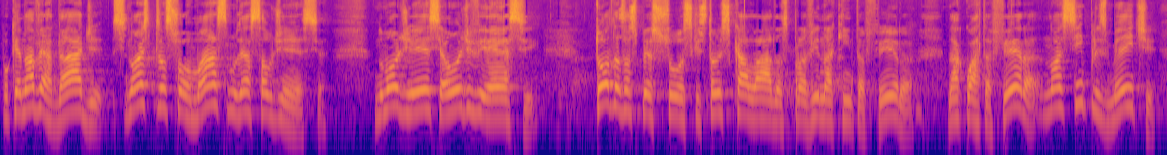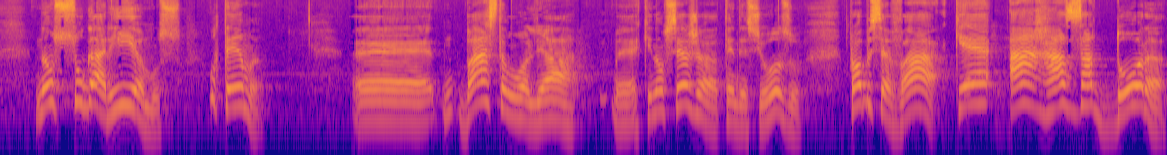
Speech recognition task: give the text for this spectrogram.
porque, na verdade, se nós transformássemos essa audiência numa audiência onde viesse todas as pessoas que estão escaladas para vir na quinta-feira, na quarta-feira, nós simplesmente não sugaríamos o tema. É, basta um olhar é, que não seja tendencioso para observar que é arrasadora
